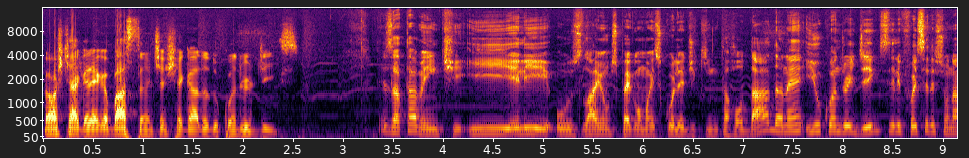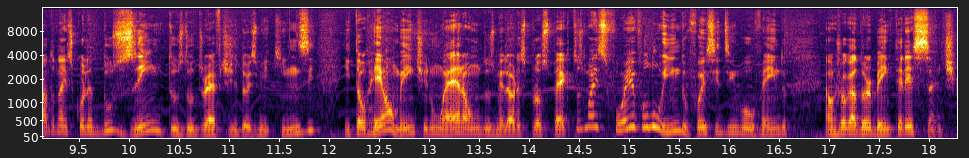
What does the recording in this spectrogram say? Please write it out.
eu acho que agrega bastante a chegada do Quandre Diggs. Exatamente. E ele, os Lions pegam uma escolha de quinta rodada, né? E o Quandre Diggs, ele foi selecionado na escolha 200 do draft de 2015. Então, realmente não era um dos melhores prospectos, mas foi evoluindo, foi se desenvolvendo. É um jogador bem interessante.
